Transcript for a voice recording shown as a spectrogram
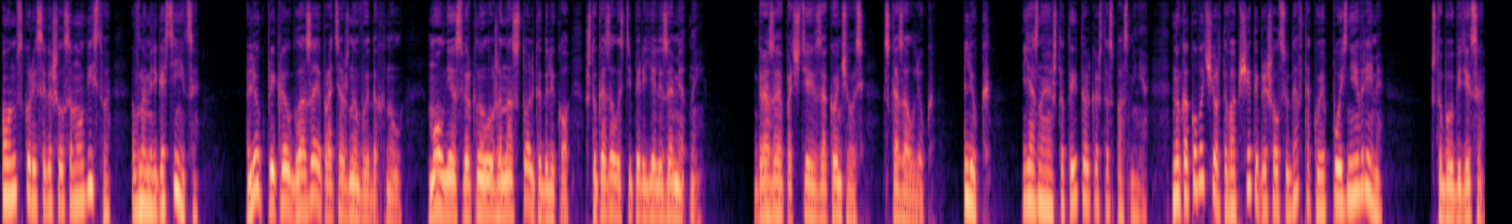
«Он вскоре совершил самоубийство в номере гостиницы». Люк прикрыл глаза и протяжно выдохнул. Молния сверкнула уже настолько далеко, что казалось теперь еле заметной. «Гроза почти закончилась», — сказал Люк. «Люк, я знаю, что ты только что спас меня. Но какого черта вообще ты пришел сюда в такое позднее время?» «Чтобы убедиться,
